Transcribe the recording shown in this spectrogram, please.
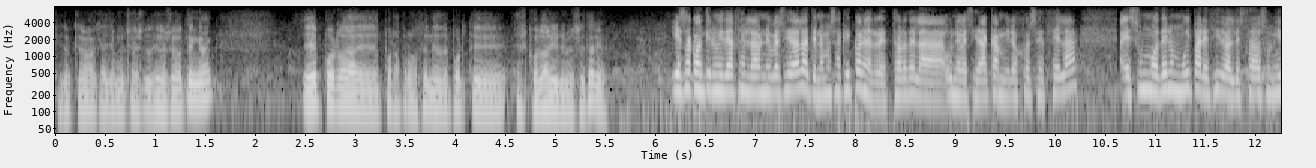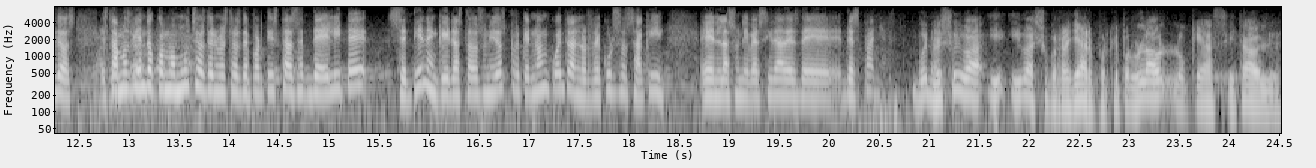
que no creo que haya muchas instituciones que lo tengan, eh, por, la, por la promoción del deporte escolar y universitario. Y esa continuidad en la universidad la tenemos aquí con el rector de la Universidad Camilo José Cela. Es un modelo muy parecido al de Estados Unidos. Estamos viendo cómo muchos de nuestros deportistas de élite se tienen que ir a Estados Unidos porque no encuentran los recursos aquí en las universidades de, España. Bueno, eso iba, iba, a subrayar, porque por un lado lo que ha citado el,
